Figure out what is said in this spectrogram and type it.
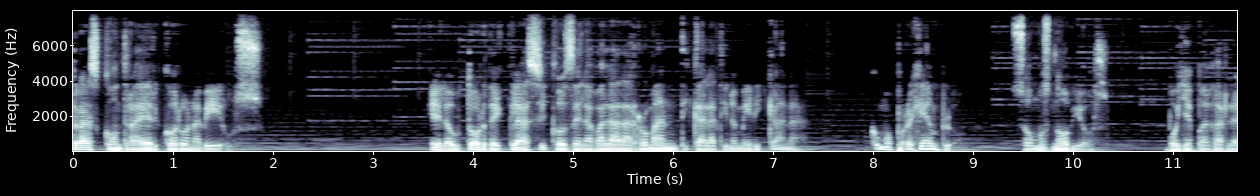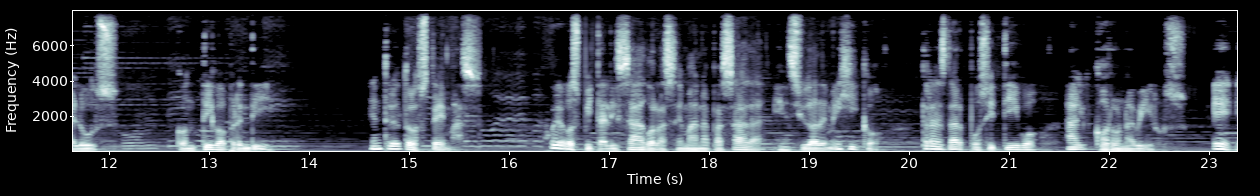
tras contraer coronavirus el autor de clásicos de la balada romántica latinoamericana, como por ejemplo Somos novios, Voy a apagar la luz, Contigo aprendí, entre otros temas. Fue hospitalizado la semana pasada en Ciudad de México tras dar positivo al coronavirus e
